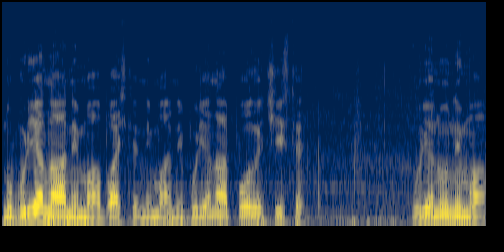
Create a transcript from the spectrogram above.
Ну бур'яна нема, бачите, нема, не бур'яна, поле чисте, бур'яну нема.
